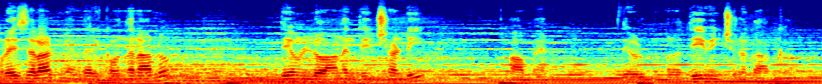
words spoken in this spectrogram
ప్రైజ్ అలాట్ మీ అందరికీ వందనాలు. దేవునిలో ఆనందించండి. ఆమెన్. దేవుడు మిమ్మల్ని దీవించునుగాక. గాక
